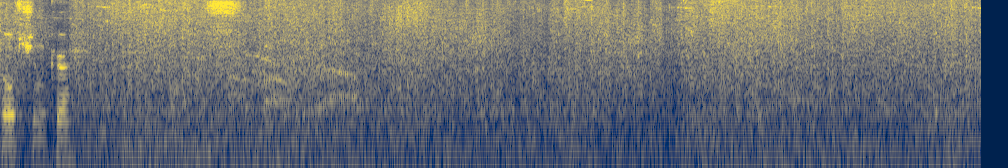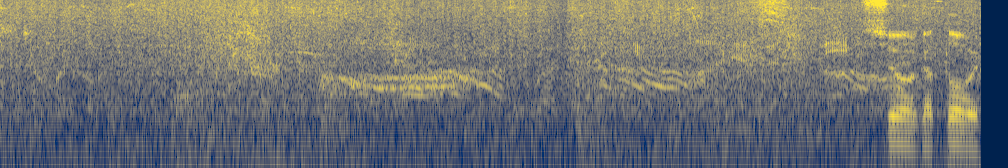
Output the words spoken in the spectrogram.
Готовченко. Все, готовы.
